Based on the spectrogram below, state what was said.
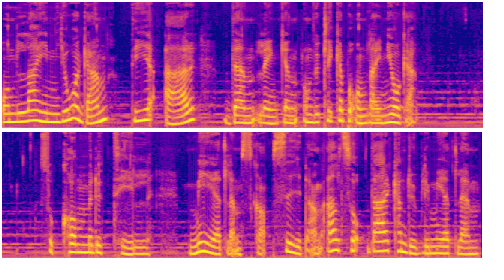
Online-yogan, det är den länken, om du klickar på online-yoga så kommer du till medlemskapssidan. Alltså där kan du bli medlem,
